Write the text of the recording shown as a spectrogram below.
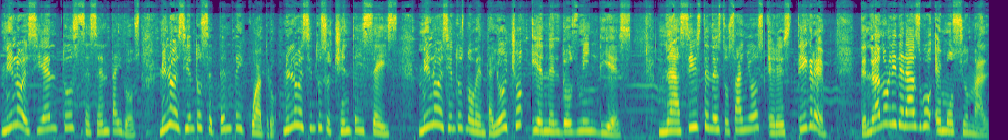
1962, 1974, 1986, 1998 y en el 2010. Naciste en estos años, eres tigre. Tendrán un liderazgo emocional.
